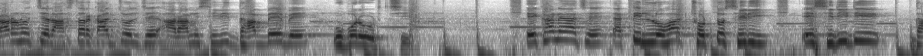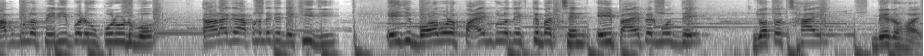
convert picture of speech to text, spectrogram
কারণ হচ্ছে রাস্তার কাজ চলছে আর আমি সিঁড়ির ধাপ বেয়ে বেয়ে উপরে উঠছি। এখানে আছে একটি লোহার ছোট্ট সিঁড়ি। এই সিঁড়িটি ধাপগুলো পেরিয়ে পড়ে উপরে উঠবো। তার আগে আপনাদেরকে দেখিয়ে এই যে বড় বড় পাইপগুলো দেখতে পাচ্ছেন, এই পাইপের মধ্যে যত ছাই বের হয়।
